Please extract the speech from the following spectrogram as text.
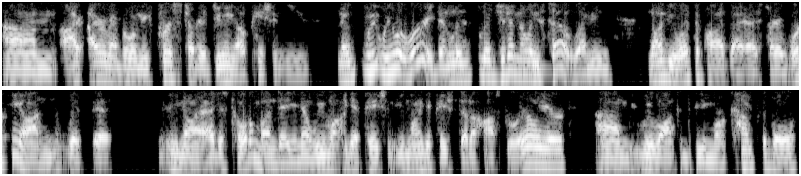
Um, I, I, remember when we first started doing outpatient knees, you know, we, we were worried, and le- legitimately so. I mean, one of the orthopods I, I started working on with this, you know, I just told him one day, you know, we want to get patients, you want to get patients out of hospital earlier um, we wanted to be more comfortable.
